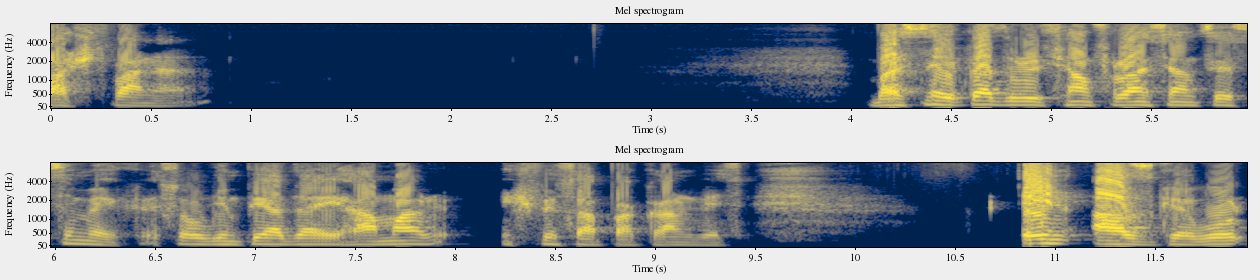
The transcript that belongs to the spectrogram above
պաշտպանը։ Բայց ներկա դրության Ֆրանսիան տեսնում եք, այս օլիմպիադայի համար ինչպես ապականվեց։ Այն ազգը, որ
